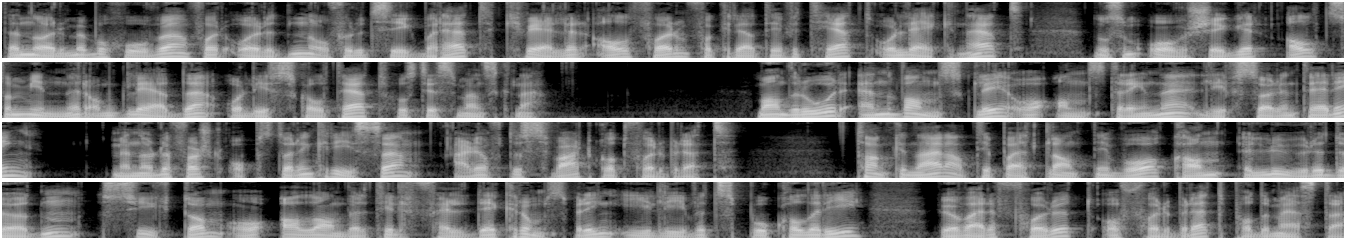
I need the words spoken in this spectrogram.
Det enorme behovet for orden og forutsigbarhet kveler all form for kreativitet og lekenhet, noe som overskygger alt som minner om glede og livskvalitet hos disse menneskene. Med andre ord en vanskelig og anstrengende livsorientering, men når det først oppstår en krise, er de ofte svært godt forberedt. Tanken er at de på et eller annet nivå kan lure døden, sykdom og alle andre tilfeldige krumspring i livets bokholderi ved å være forut og forberedt på det meste.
